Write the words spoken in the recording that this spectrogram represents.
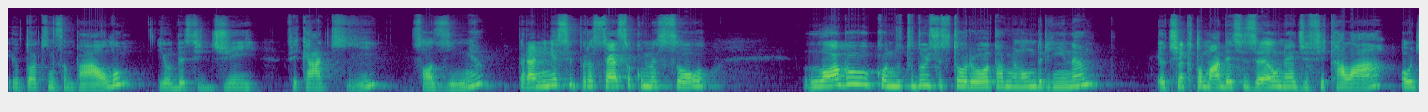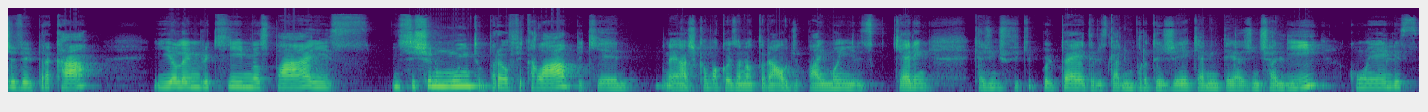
Eu tô aqui em São Paulo e eu decidi ficar aqui sozinha. Para mim esse processo começou logo quando tudo isso estourou, eu tava em Londrina eu tinha que tomar a decisão, né, de ficar lá ou de vir para cá. E eu lembro que meus pais insistiram muito para eu ficar lá, porque, né, acho que é uma coisa natural de pai e mãe, eles querem que a gente fique por perto, eles querem proteger, querem ter a gente ali com eles.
